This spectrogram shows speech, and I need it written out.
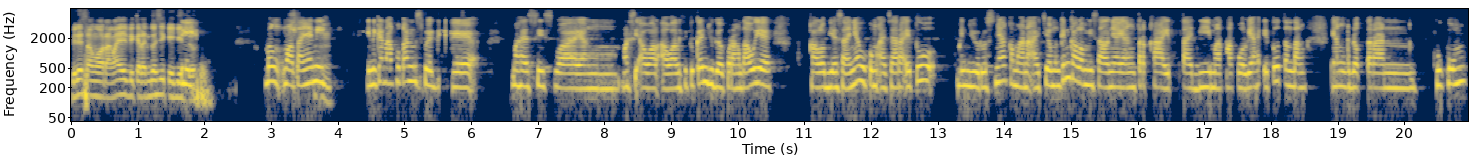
Beda sama orang lain pikiran gue sih kayak gitu. Nih, Bang mau tanya nih, Hmm. ini kan aku kan sebagai mahasiswa yang masih awal-awal gitu kan juga kurang tahu ya. Kalau biasanya hukum acara itu menjurusnya ke mana aja? Mungkin kalau misalnya yang terkait tadi mata kuliah itu tentang yang kedokteran hukum,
